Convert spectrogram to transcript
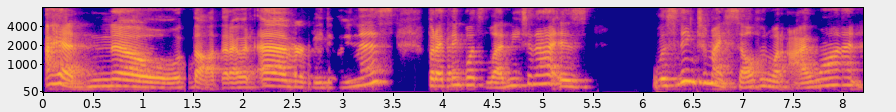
I had no thought that I would ever be doing this. But I think what's led me to that is listening to myself and what I want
